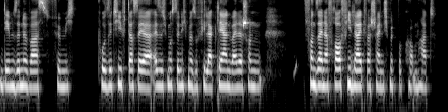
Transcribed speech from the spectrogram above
in dem Sinne war's für mich positiv, dass er also, ich musste nicht mehr so viel erklären, weil er schon von seiner Frau viel Leid wahrscheinlich mitbekommen hat.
